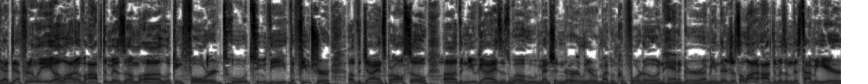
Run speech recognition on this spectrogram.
Yeah, definitely a lot of optimism uh, looking forward to, to the, the future of the Giants, but also uh, the new guys as well who we mentioned earlier, Michael Conforto and Haniger. I mean, there's just a lot of optimism this time of year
